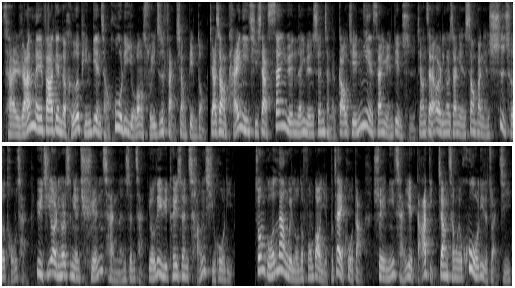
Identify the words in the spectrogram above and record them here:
采燃煤发电的和平电厂获利有望随之反向变动。加上台泥旗下三元能源生产的高阶镍三元电池将在二零二三年上半年试车投产，预计二零二四年全产能生产，有利于推升长期获利。中国烂尾楼的风暴也不再扩大，水泥产业打底将成为获利的转机，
